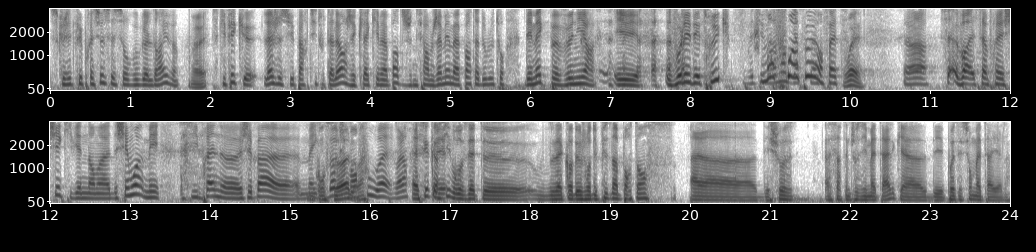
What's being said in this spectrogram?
ce que j'ai de plus précieux, c'est sur Google Drive. Ouais. Ce qui fait que là, je suis parti tout à l'heure, j'ai claqué ma porte, je ne ferme jamais ma porte à double tour. Des mecs peuvent venir et voler des trucs. Je m'en fous un peu ça en fait. Ouais. Voilà. Ça, ouais, ça me ferait chier qu'ils viennent dans ma, de chez moi, mais s'ils prennent, euh, je sais pas, euh, ma Une Xbox, console, je m'en ouais. fous. Ouais, voilà. Est-ce que comme Mais- fibre, vous êtes, euh, vous accordez aujourd'hui plus d'importance à des choses, à certaines choses immatérielles qu'à des possessions matérielles?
